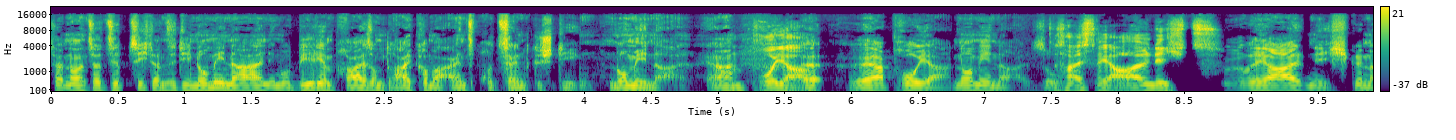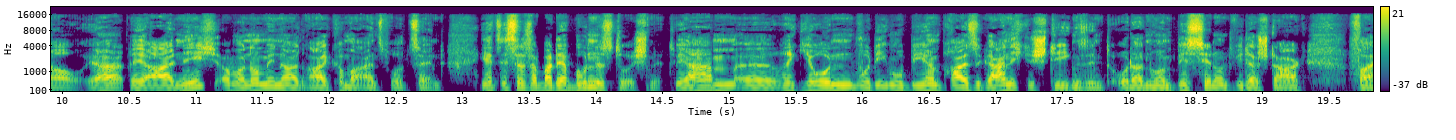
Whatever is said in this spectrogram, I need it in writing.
seit 1970, dann sind die nominalen Immobilienpreise um 3,1 Prozent gestiegen. Nominal. Ja? Hm, pro Jahr. Äh, ja, pro Jahr, nominal. So. Das heißt real nichts. Real nicht, genau. Ja, real nicht, aber nominal 3,1 Prozent. Jetzt ist das aber der Bundesdurchschnitt. Wir haben äh, Regionen, wo die Immobilienpreise gar nicht gestiegen sind oder nur ein bisschen und wieder stark fallen.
